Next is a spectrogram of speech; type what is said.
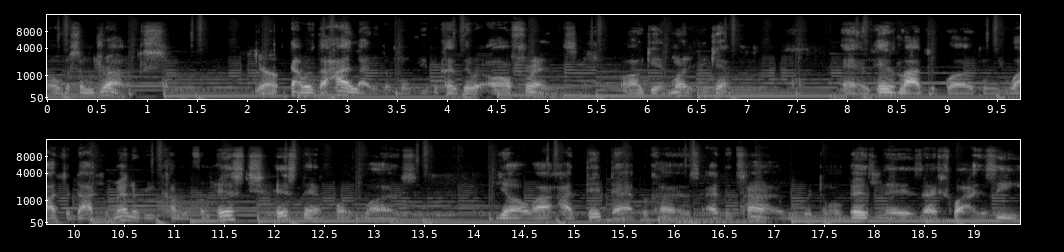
over some drugs. Yep. That was the highlight of the movie because they were all friends, all getting money together. And his logic was when you watch the documentary coming from his his standpoint was, yo, I, I did that because at the time we were doing business, X, Y, Z.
